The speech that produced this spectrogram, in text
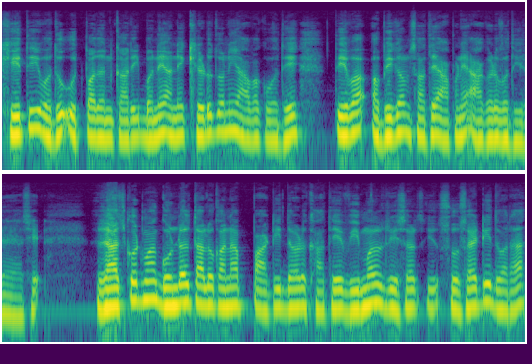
ખેતી વધુ ઉત્પાદનકારી બને અને ખેડૂતોની આવક વધે તેવા અભિગમ સાથે આપણે આગળ વધી રહ્યા છે. રાજકોટમાં ગોંડલ તાલુકાના પાટીદળ ખાતે વિમલ રિસર્ચ સોસાયટી દ્વારા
